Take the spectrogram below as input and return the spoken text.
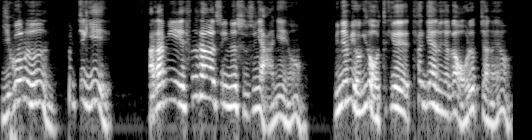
이거는 솔직히 사람이 상상할 수 있는 수순이 아니에요. 왜냐하면 여기서 어떻게 타개하느냐가 어렵잖아요.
